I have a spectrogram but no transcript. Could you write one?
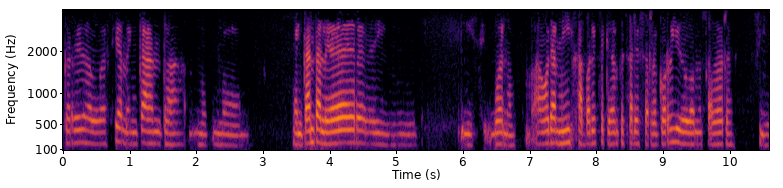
carrera de abogacía, me encanta, me, encanta leer y, y bueno, ahora mi hija parece que va a empezar ese recorrido, vamos a ver si,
